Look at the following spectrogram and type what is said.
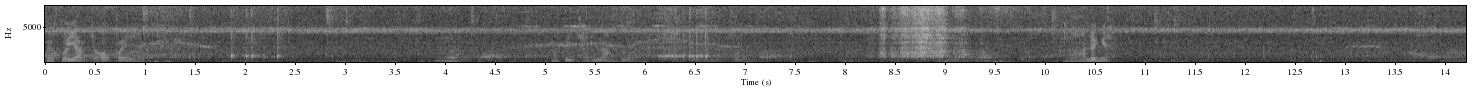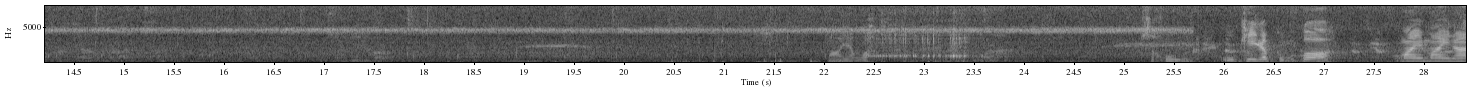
ไม่ค่อยอยากจะออกไปแล้วน่าไปชั้นล่างเพื่อนหมาเลยไงมายังวะ สักครู่ โอเคแล้วผมก็ไม่ไม่นะ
